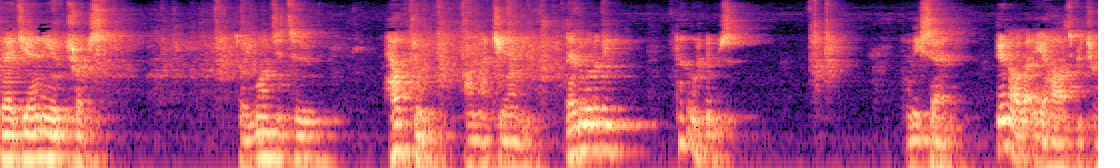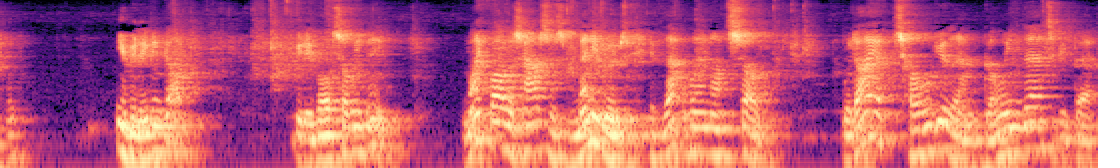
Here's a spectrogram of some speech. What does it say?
Their journey of trust. So he wanted to help them on that journey. They were going to be pilgrims. And he said, Do not let your hearts be troubled. You believe in God. Believe also in me. My Father's house has many rooms. If that were not so, would I have told you that I'm going there to prepare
